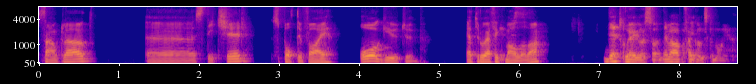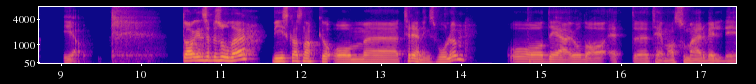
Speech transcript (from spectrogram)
Soundcloud, uh, Stitcher, Spotify og YouTube. Jeg tror jeg fikk med alle da. Det tror jeg også. Det var i hvert fall ganske mange. Ja. Dagens episode vi skal snakke om uh, treningsvolum. Og det er jo da et uh, tema som er veldig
